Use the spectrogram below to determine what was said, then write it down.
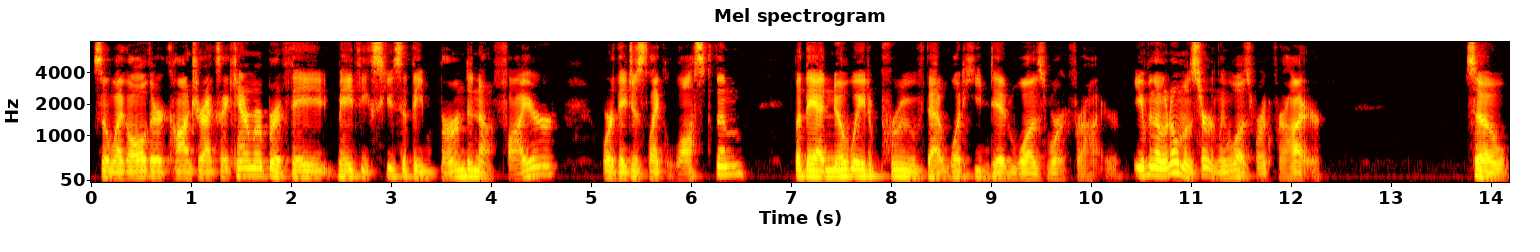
So like all their contracts, I can't remember if they made the excuse that they burned in a fire or they just like lost them, but they had no way to prove that what he did was work for hire, even though it almost certainly was work for hire. So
